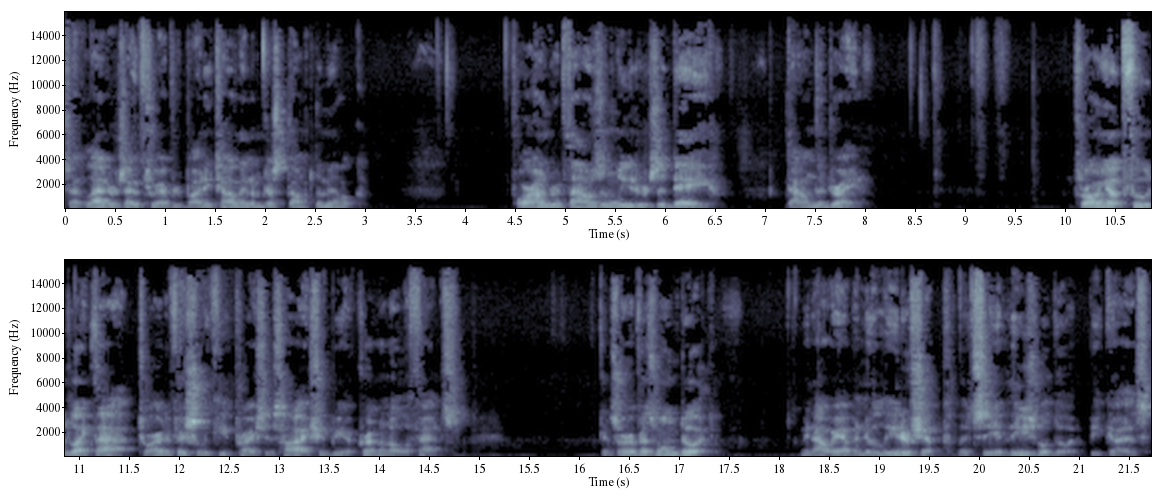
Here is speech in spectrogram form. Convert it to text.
sent letters out to everybody telling them just dump the milk. 400,000 litres a day down the drain. Throwing out food like that to artificially keep prices high should be a criminal offense. Conservatives won't do it. I mean, now we have a new leadership. Let's see if these will do it because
